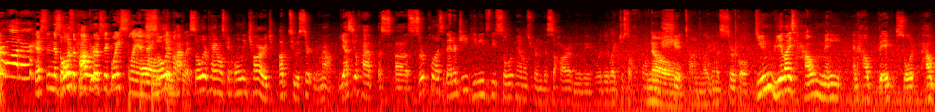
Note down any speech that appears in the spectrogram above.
Underwater. That's in the Solar post-apocalyptic wasteland Oh, that you solar came up pa- with. solar panels can only charge up to a certain amount. Yes, you'll have a, s- a surplus of energy. He needs these solar panels from the Sahara movie, where they're like just a whole No. shit ton, like in a circle. Do you realize how many and how big solar how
